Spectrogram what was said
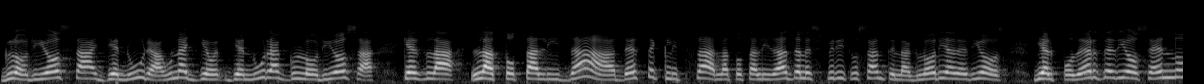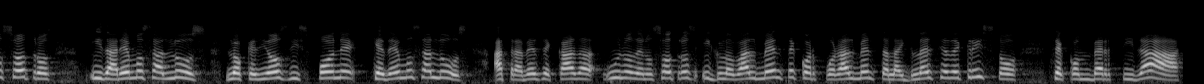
gloriosa llenura, una llenura gloriosa que es la, la totalidad de este eclipsar, la totalidad del Espíritu Santo y la gloria de Dios y el poder de Dios en nosotros y daremos a luz lo que Dios dispone que demos a luz a través de cada uno de nosotros y globalmente, corporalmente, la iglesia de Cristo se convertirá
